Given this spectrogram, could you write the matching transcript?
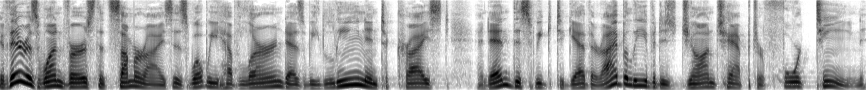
If there is one verse that summarizes what we have learned as we lean into Christ and end this week together, I believe it is John chapter 14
